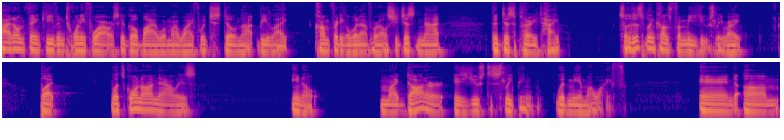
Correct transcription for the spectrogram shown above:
I don't think even 24 hours could go by where my wife would still not be like comforting or whatever else. She's just not the disciplinary type. So discipline comes from me usually, right? But what's going on now is, you know, my daughter is used to sleeping with me and my wife. And um,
